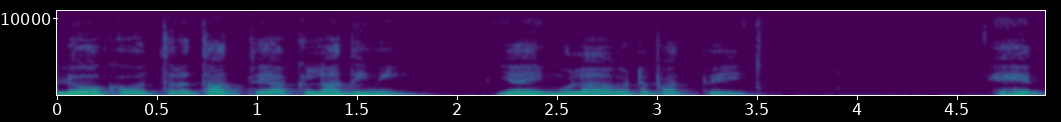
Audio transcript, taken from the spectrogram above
ලෝකෝත්තර තත්වයක් ලදිමි යයි මුලාවටපත් වෙයි. එහෙත්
